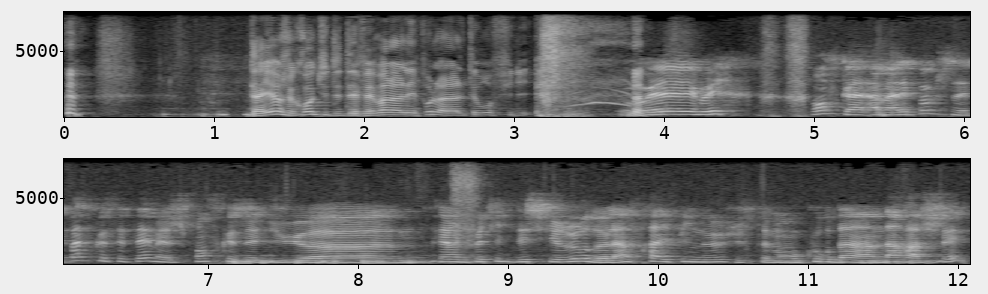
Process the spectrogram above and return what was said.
D'ailleurs, je crois que tu t'étais fait mal à l'épaule à l'haltérophilie. oui, oui. Je pense qu'à l'époque, je ne savais pas ce que c'était, mais je pense que j'ai dû euh, faire une petite déchirure de l'infra-épineux, justement, au cours d'un arraché.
